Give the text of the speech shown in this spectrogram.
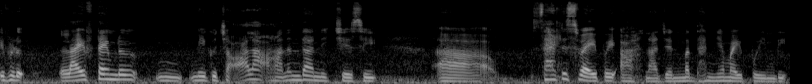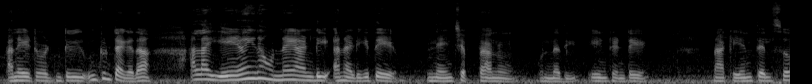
ఇప్పుడు లైఫ్ టైంలో మీకు చాలా ఆనందాన్ని ఇచ్చేసి సాటిస్ఫై అయిపోయి ఆ నా జన్మ ధన్యం అయిపోయింది అనేటువంటివి ఉంటుంటాయి కదా. అలా ఏమైనా ఉన్నాయా అండి? అని అడిగితే నేను చెప్తాను ఉన్నది ఏంటంటే నాకేం తెలుసో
